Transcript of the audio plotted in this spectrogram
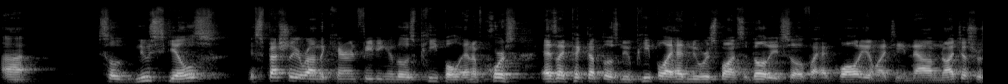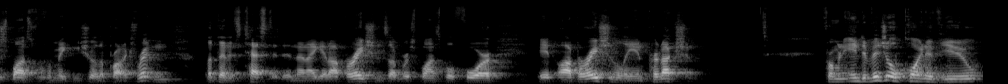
Uh, so new skills especially around the care and feeding of those people. And of course, as I picked up those new people, I had new responsibilities. So if I had quality on my team, now I'm not just responsible for making sure the product's written, but that it's tested. And then I get operations. I'm responsible for it operationally in production. From an individual point of view,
